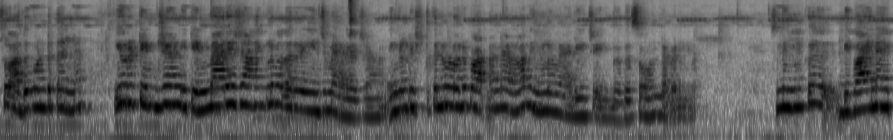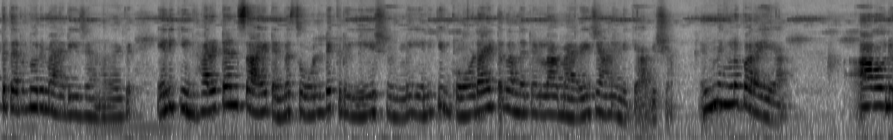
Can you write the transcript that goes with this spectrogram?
സോ അതുകൊണ്ട് തന്നെ ഈ ഒരു ടിൻ ജേണി ടിൻ മാരേജ് ആണെങ്കിലും അത് റേഞ്ച് മാരേജ് ആണ്. നിങ്ങളുടെ ഇഷ്ടത്തിനുള്ള ഒരു പാർട്ട്ണറിനെയല്ല നിങ്ങൾ മാരേജ് ചെയ്യുന്നത് സോൾ ലെവലിൽ സോ നിങ്ങൾക്ക് ഡിവൈനായിട്ട് തരുന്ന ഒരു മാരേജ് ആണ്. അതായത് എനിക്ക് ഇൻഹെറിറ്റൻസ് ആയിട്ട് എന്റെ സോളിന്റെ ക്രിയേഷനിൽ എനിക്ക് ഗോഡായിട്ട് തന്നിട്ടുള്ള മാരേജ് ആണ് എനിക്ക് ആവശ്യം. എന്ന് നിങ്ങൾ പറയുക. ആ ഒരു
